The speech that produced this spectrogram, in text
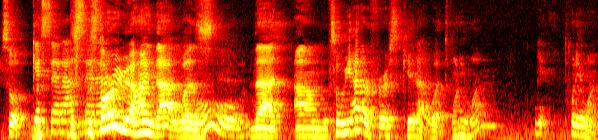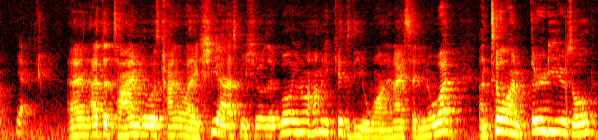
So the, será, the, the story behind that was Oh. that um, so we had our first kid at what 21 Yes. 21 Yeah. and at the time it was kind of like she asked me she was like well you know how many kids do you want and i said you know what until i'm 30 years old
